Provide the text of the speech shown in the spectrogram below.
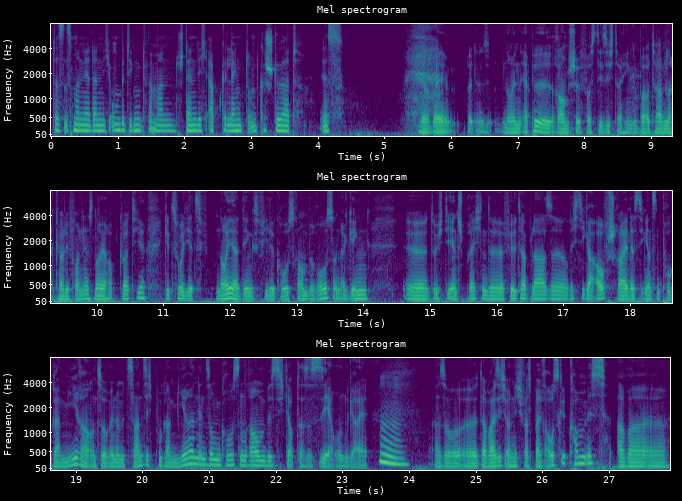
das ist man ja dann nicht unbedingt, wenn man ständig abgelenkt und gestört ist. Ja, bei, bei dem neuen Apple-Raumschiff, was die sich da hingebaut haben nach Kalifornien, das neue Hauptquartier, gibt es wohl jetzt neuerdings viele Großraumbüros und da ging äh, durch die entsprechende Filterblase ein richtiger Aufschrei, dass die ganzen Programmierer und so, wenn du mit 20 Programmierern in so einem großen Raum bist, ich glaube, das ist sehr ungeil. Hm. Also äh, da weiß ich auch nicht, was bei rausgekommen ist, aber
